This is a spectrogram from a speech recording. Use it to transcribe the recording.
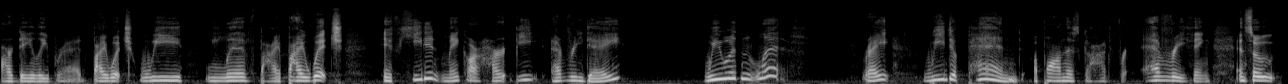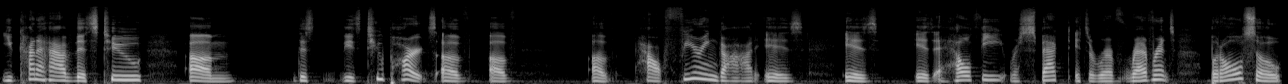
our daily bread, by which we live by, by which if He didn't make our heart beat every day, we wouldn't live, right? We depend upon this God for everything. And so you kind of have this two, um, this these two parts of of of how fearing God is is is a healthy respect, it's a reverence, but also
